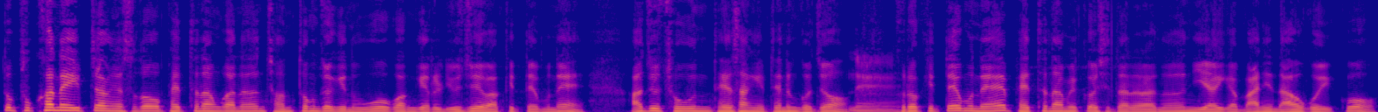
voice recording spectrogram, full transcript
또 북한의 입장에서도 베트남과는 전통적인 우호 관계를 유지해 왔기 때문에 아주 좋은 대상이 되는 거죠. 네. 그렇기 때문에 베트남일 것이다라는 이야기가 많이 나오고 있고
